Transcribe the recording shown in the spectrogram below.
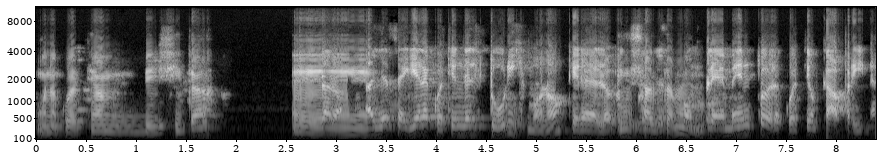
una cuestión visita. Eh, claro, ayer seguía la cuestión del turismo, ¿no? Que era lo, el complemento de la cuestión caprina.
